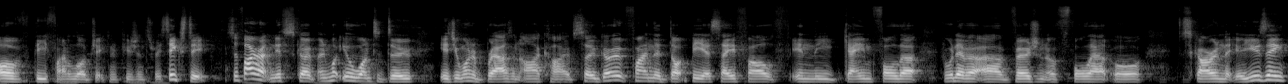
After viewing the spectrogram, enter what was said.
of the final object in Fusion 360. So fire up NifSkope and what you'll want to do is you want to browse an archive. So go find the .bsa file in the game folder for whatever uh, version of Fallout or Skyrim that you're using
